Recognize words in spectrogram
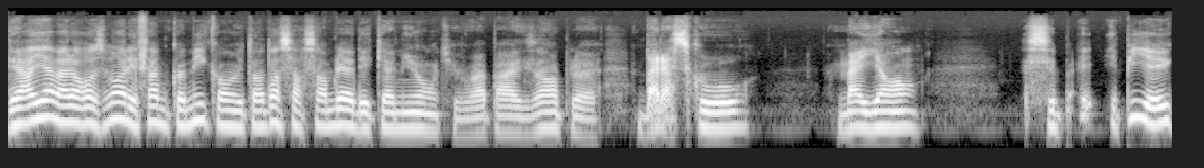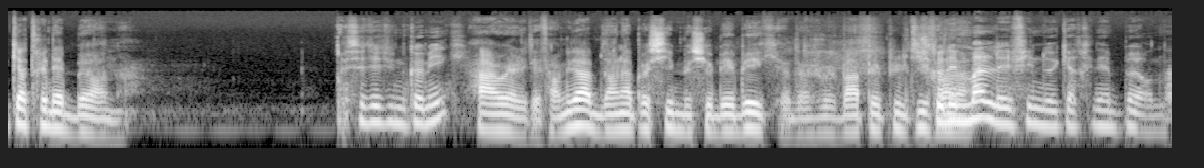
Derrière, malheureusement, les femmes comiques ont eu tendance à ressembler à des camions. Tu vois, par exemple, Balasco, Maillan. Et puis, il y a eu Catherine Hepburn. C'était une comique? Ah ouais, elle était formidable. Dans L'Impossible, Monsieur Bébé, qui, dont je ne me rappelle plus le Je titre. connais là. mal les films de Catherine Hepburn.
